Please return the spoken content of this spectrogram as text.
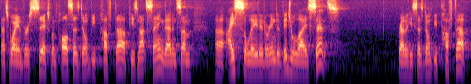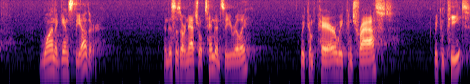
That's why in verse 6, when Paul says, Don't be puffed up, he's not saying that in some uh, isolated or individualized sense. Rather, he says, Don't be puffed up one against the other. And this is our natural tendency, really. We compare, we contrast, we compete.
